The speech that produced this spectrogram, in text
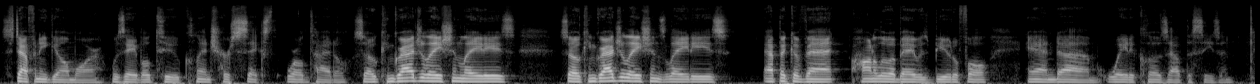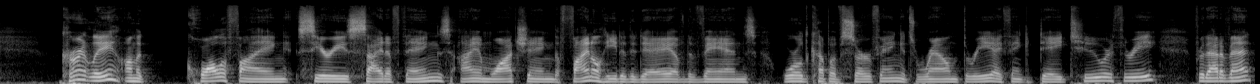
Stephanie Gilmore was able to clinch her sixth world title. So, congratulations, ladies. So, congratulations, ladies. Epic event. Honolulu Bay was beautiful and um, way to close out the season. Currently, on the qualifying series side of things, I am watching the final heat of the day of the Vans World Cup of Surfing. It's round three, I think day two or three for that event.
